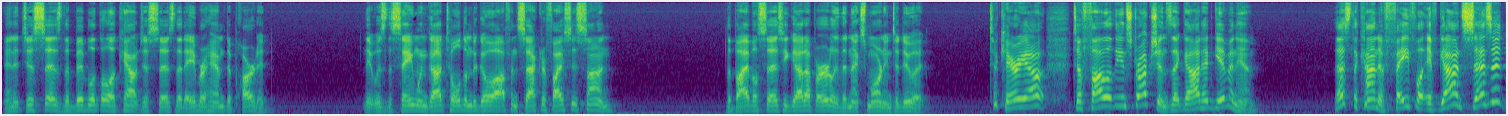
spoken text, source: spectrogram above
And it just says, the biblical account just says that Abraham departed. It was the same when God told him to go off and sacrifice his son. The Bible says he got up early the next morning to do it to carry out, to follow the instructions that God had given him. That's the kind of faithful, if God says it,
